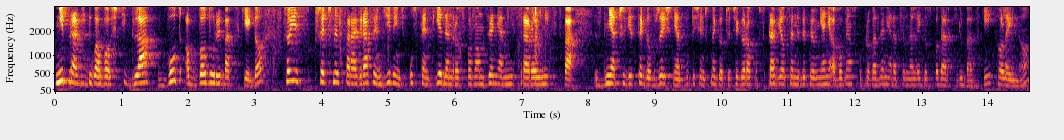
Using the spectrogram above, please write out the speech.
nieprawidłowości dla wód obwodu rybackiego, co jest sprzeczne z paragrafem 9 ustęp 1 rozporządzenia ministra rolnictwa z dnia 30 września 2003 roku w sprawie oceny wypełniania obowiązku prowadzenia racjonalnej gospodarki rybackiej. Kolejno,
